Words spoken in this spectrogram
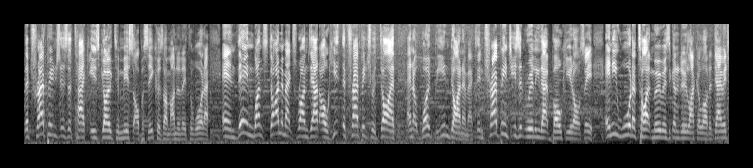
The Trapinch's attack is going to miss, obviously, because I'm underneath the water. And then once Dynamax runs out, I'll hit the Trapinch with dive, and it won't be in Dynamax. And Trapinch isn't really that bulky at all. So any water type move is going to do like a lot of damage.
